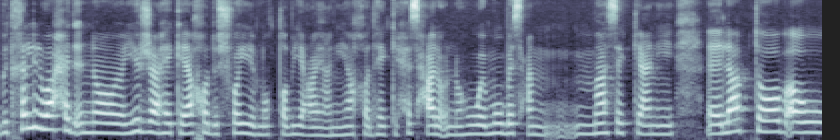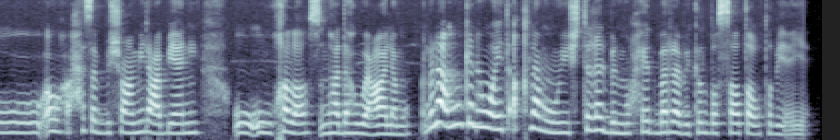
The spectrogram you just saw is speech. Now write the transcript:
بتخلي الواحد إنه يرجع هيك ياخد شوي من الطبيعة يعني ياخد هيك يحس حاله إنه هو مو بس عم ماسك يعني آه، لابتوب أو أو حسب شو عم يلعب يعني وخلص إنه هذا هو عالمه. إنه لا ممكن هو يتأقلم ويشتغل بالمحيط برا بكل بساطة وطبيعية.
